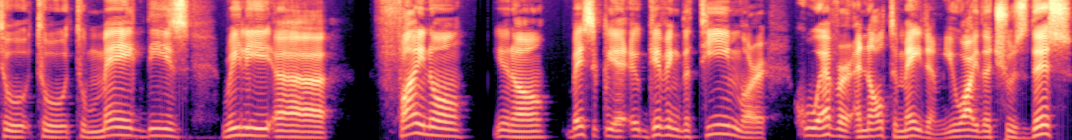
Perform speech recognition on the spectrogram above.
to to to make these really uh final, you know, basically uh, giving the team or whoever an ultimatum you either choose this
